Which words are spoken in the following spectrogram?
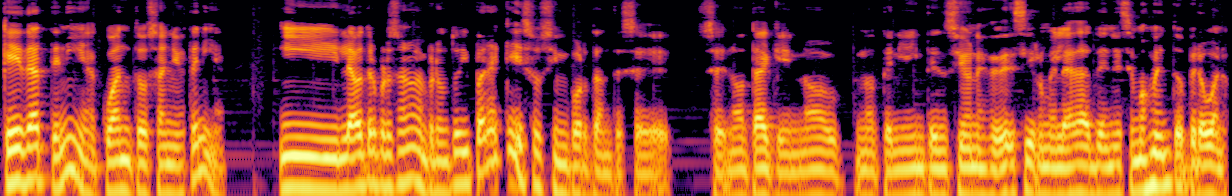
qué edad tenía, cuántos años tenía. Y la otra persona me preguntó, ¿y para qué eso es importante? Se, nota que no, no, tenía intenciones de decirme la edad en ese momento, pero bueno,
